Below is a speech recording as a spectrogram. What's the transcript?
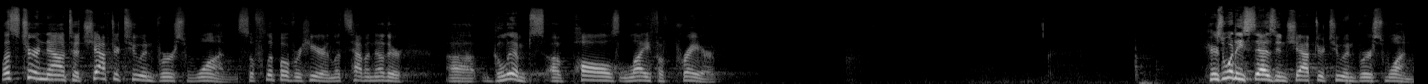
Let's turn now to chapter 2 and verse 1. So flip over here and let's have another uh, glimpse of Paul's life of prayer. Here's what he says in chapter 2 and verse 1.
